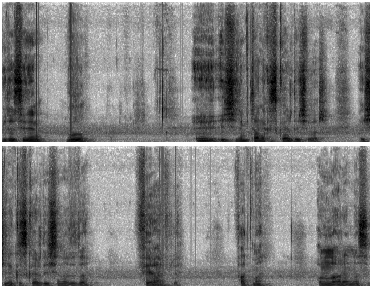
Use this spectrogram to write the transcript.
Bir de senin bu e, eşinin bir tane kız kardeşi var. Eşinin kız kardeşinin adı da F harfli. Fatma. Onunla aran nasıl?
